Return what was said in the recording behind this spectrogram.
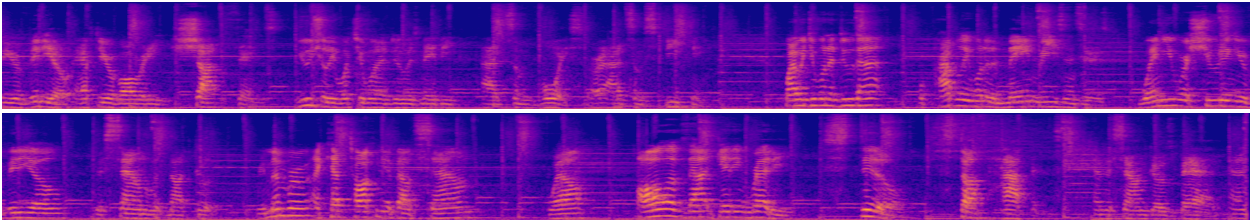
to your video after you've already shot things. Usually what you want to do is maybe add some voice or add some speaking. Why would you want to do that? Well, probably one of the main reasons is when you were shooting your video, the sound was not good. Remember I kept talking about sound? Well, all of that getting ready, still stuff happens and the sound goes bad. And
